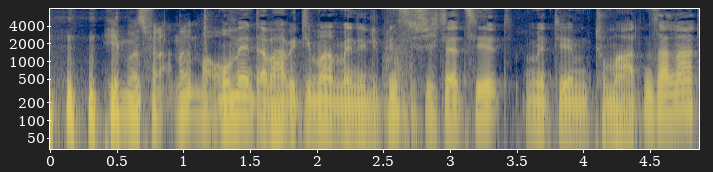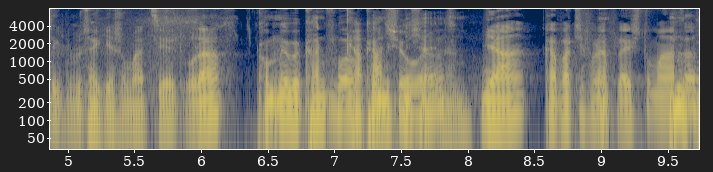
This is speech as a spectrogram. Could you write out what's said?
Heben wir es für einen anderen mal auf. Moment, aber habe ich dir mal meine Lieblingsgeschichte erzählt mit dem Tomatensalat? Ich glaube, das habe ich hier schon mal erzählt, oder? kommt mir bekannt vor, kann mich Carpaccio, nicht oder was? erinnern. Ja, Carpaccio von der Fleischtomate?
